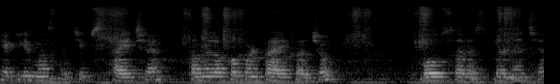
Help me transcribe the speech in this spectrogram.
એટલી મસ્ત ચિપ્સ થાય છે. તમે લોકો પણ ટ્રાય કરજો. બહુ સરસ બને છે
